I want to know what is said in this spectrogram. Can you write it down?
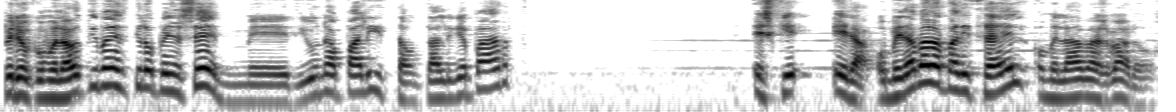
Pero como la última vez que lo pensé me dio una paliza a un tal Gepard, es que era o me daba la paliza a él o me la daba Svarog.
